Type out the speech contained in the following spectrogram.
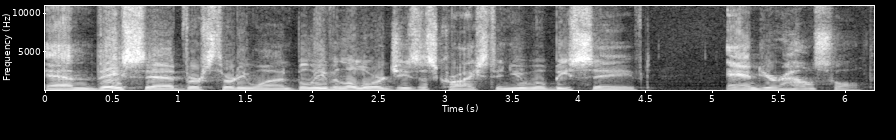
And they said, verse 31, Believe in the Lord Jesus Christ, and you will be saved, and your household.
